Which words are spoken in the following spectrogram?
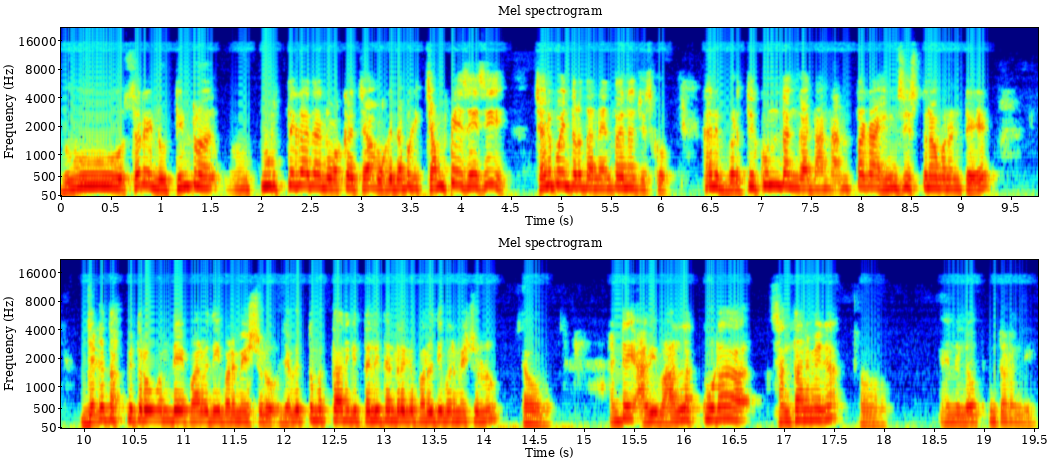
నువ్వు సరే నువ్వు తింటున్న పూర్తిగా దాన్ని ఒక చ- ఒక దెబ్బకి చంపేసేసి చనిపోయిన తర్వాత దాన్ని ఎంతైనా చేసుకో. కానీ బ్రతికుండంగా దాన్ని అంతగా హింసిస్తున్నావు అని అంటే జగతఃపితరు వందే పార్వతీ పరమేశ్వరు జగత్తు మొత్తానికి తల్లిదండ్రులుగా పార్వతీ పరమేశ్వరులు? అవును. అంటే అవి వాళ్ళకు కూడా సంతానమేగా? అవును. నేను ఇలా ఒప్పుకుంటాడండి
